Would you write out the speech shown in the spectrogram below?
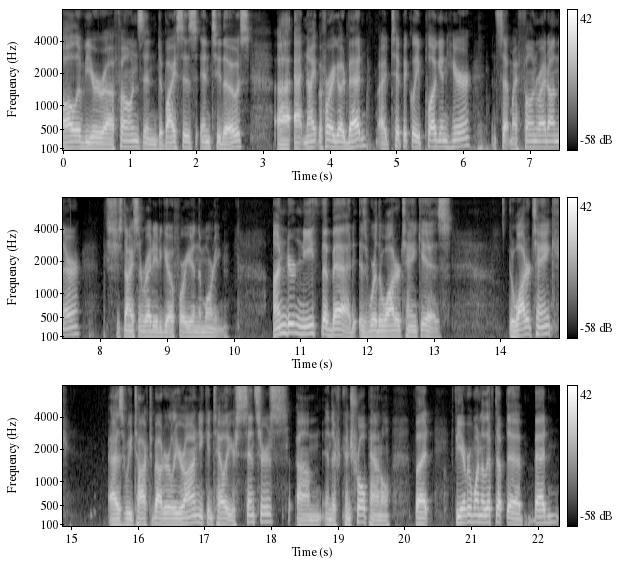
all of your uh, phones and devices into those. Uh, at night before I go to bed, I typically plug in here and set my phone right on there. It's just nice and ready to go for you in the morning. Underneath the bed is where the water tank is. The water tank, as we talked about earlier on, you can tell your sensors um, in the control panel, but if you ever want to lift up the bed,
